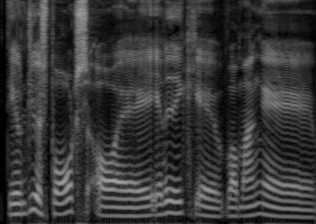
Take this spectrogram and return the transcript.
Det er jo en dyr sport, og øh, jeg ved ikke, øh, hvor mange... Øh,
